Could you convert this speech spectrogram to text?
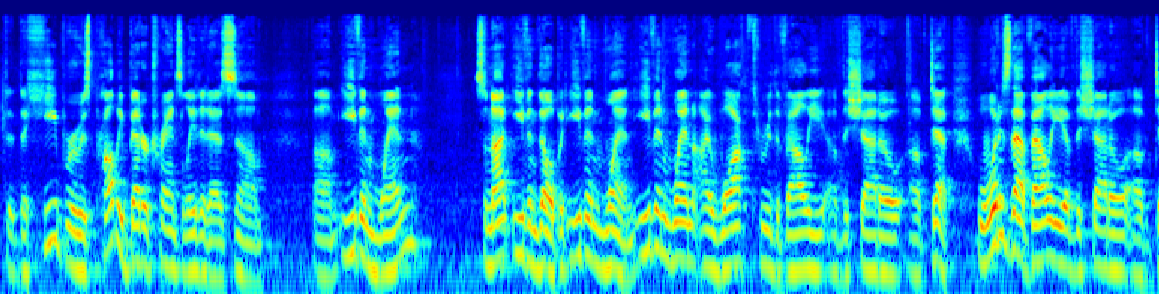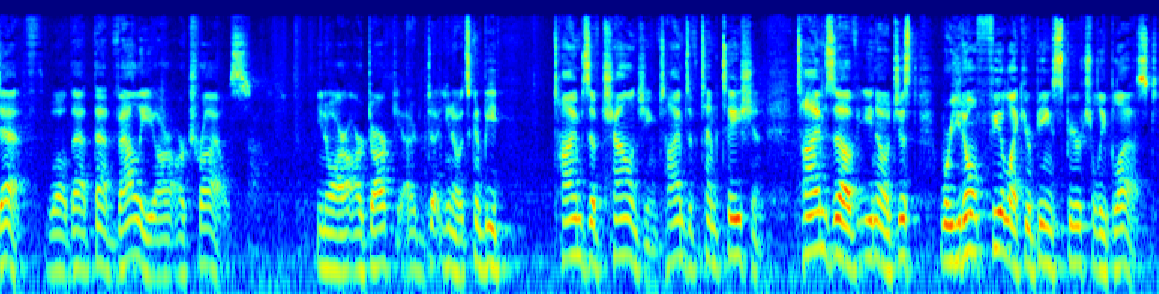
the, the, Hebrew is probably better translated as um, um, even when. So, not even though, but even when. Even when I walk through the valley of the shadow of death. Well, what is that valley of the shadow of death? Well, that, that valley are our trials. You know, our, our dark, our, you know, it's going to be times of challenging, times of temptation, times of, you know, just where you don't feel like you're being spiritually blessed.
